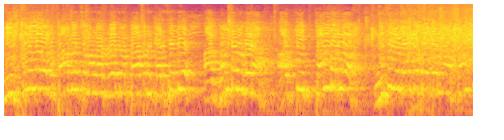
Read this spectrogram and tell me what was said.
మీ స్కూల్లో ఒక ఉన్న రోజున పాపను కలిసింది ఆ గుంటను కూడా అతి తొందరలో నిధులు లేకపోతే నా సొంత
